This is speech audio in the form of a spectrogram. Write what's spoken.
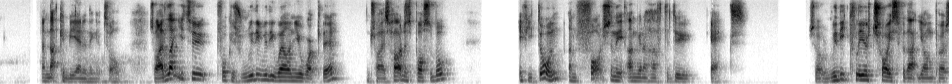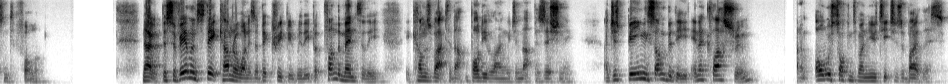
And that can be anything at all. So I'd like you to focus really, really well on your work there and try as hard as possible. If you don't, unfortunately, I'm going to have to do X. So a really clear choice for that young person to follow. Now, the surveillance state camera one is a bit creepy, really, but fundamentally, it comes back to that body language and that positioning. And just being somebody in a classroom and I'm always talking to my new teachers about this,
